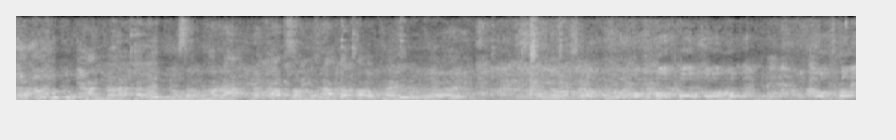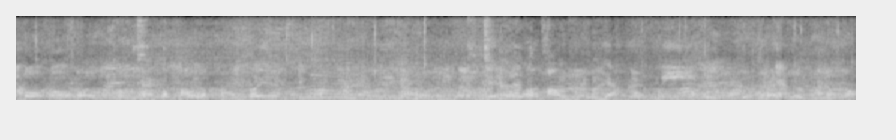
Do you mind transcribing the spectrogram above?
ขอบคุณทุกท่านมากครับเป็นสัมภาระนะครับสัมภาระกระเป๋าใครเอ่ย แค่กระเป๋าเราไปเฮ้ยไม่รู้ว่ากระเป๋าหนูไปยังอะยังค่ะ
